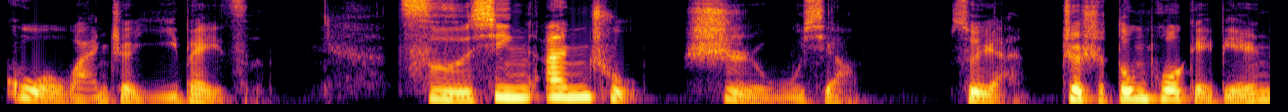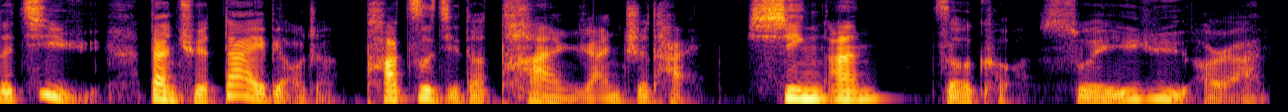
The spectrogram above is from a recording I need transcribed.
过完这一辈子，此心安处是吾乡。虽然这是东坡给别人的寄语，但却代表着他自己的坦然之态。心安则可随遇而安。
